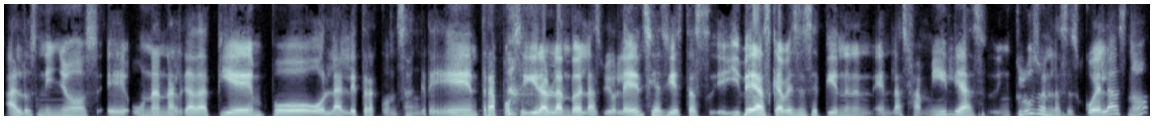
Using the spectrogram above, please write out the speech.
a los niños eh, una nalgada a tiempo o la letra con sangre entra, por seguir hablando de las violencias y estas ideas que a veces se tienen en, las familias, incluso en las escuelas, ¿no?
